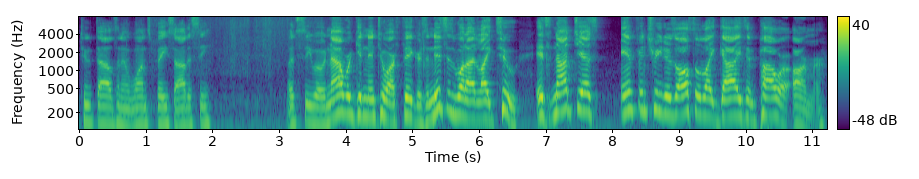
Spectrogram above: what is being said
2001 Space Odyssey. Let's see. Well, now we're getting into our figures. And this is what I like too. It's not just infantry. There's also like guys in power armor.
